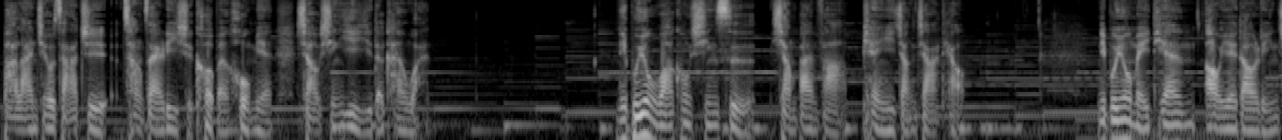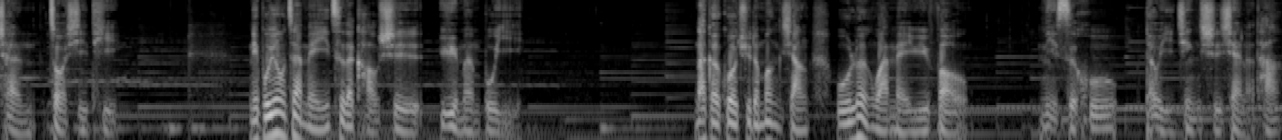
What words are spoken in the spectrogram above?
把篮球杂志藏在历史课本后面，小心翼翼的看完。你不用挖空心思想办法骗一张假条。你不用每天熬夜到凌晨做习题。你不用在每一次的考试郁闷不已。那个过去的梦想，无论完美与否，你似乎都已经实现了它。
